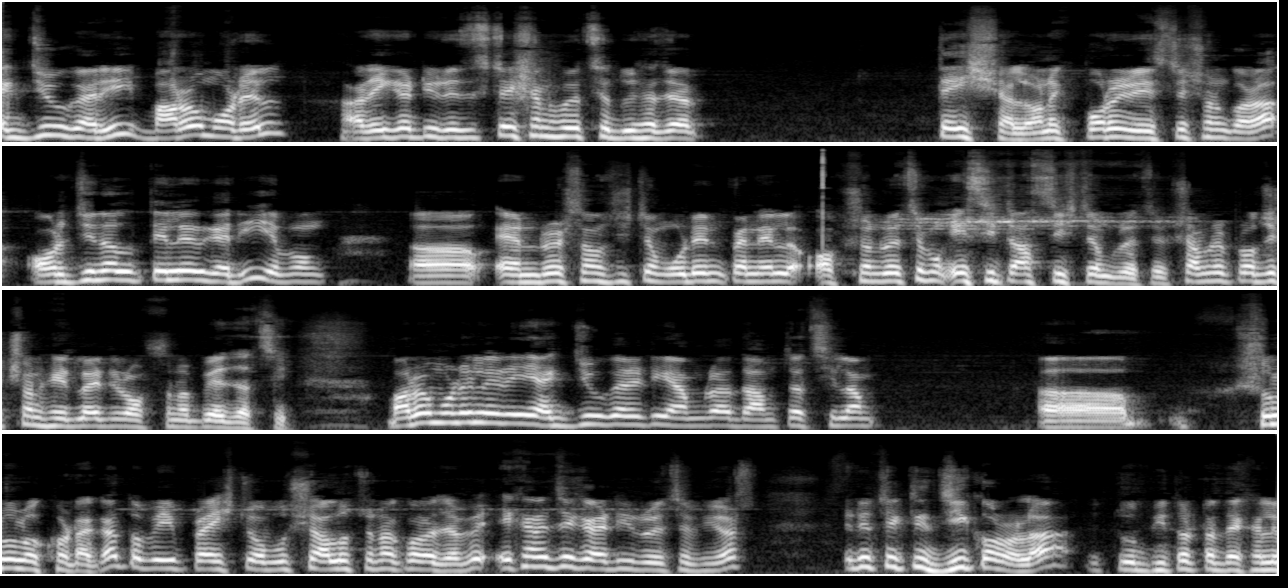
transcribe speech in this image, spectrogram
একজিও গাড়ি, বারো মডেল, আর এই গাড়িটি রেজিস্ট্রেশন হয়েছে দুই তেইশ সালে, অনেক পরে রেজিস্ট্রেশন করা। অরিজিনাল তেলের গাড়ি এবং Android sound system wooden panel option রয়েছে এবং এসি টাচ সিস্টেম রয়েছে। সামনে প্রজেকশন হেডলাইটের অপশনও পেয়ে যাচ্ছি। বারো মডেলের এই একজিও গাড়িটি আমরা দাম চাচ্ছিলাম ষোলো লক্ষ টাকা, তবে এই প্রাইসটি অবশ্যই আলোচনা করা যাবে। এখানে যে গাড়িটি রয়েছে ভিউয়ার্স এটি হচ্ছে একটি জি করলা একটু ভিতরটা দেখালে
